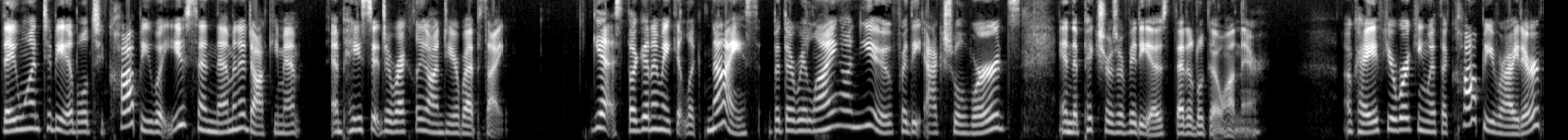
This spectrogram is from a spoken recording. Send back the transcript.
They want to be able to copy what you send them in a document and paste it directly onto your website. Yes, they're going to make it look nice, but they're relying on you for the actual words and the pictures or videos that it'll go on there. Okay, if you're working with a copywriter,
